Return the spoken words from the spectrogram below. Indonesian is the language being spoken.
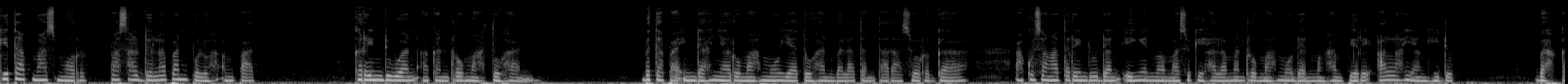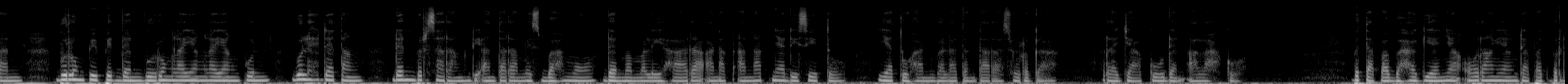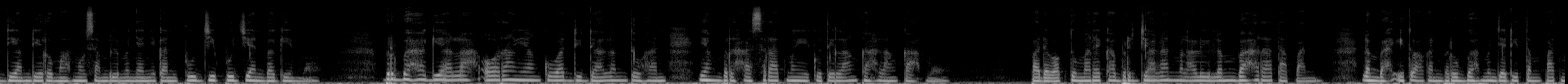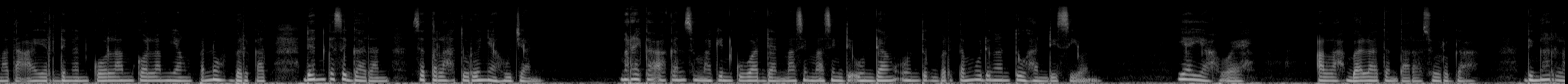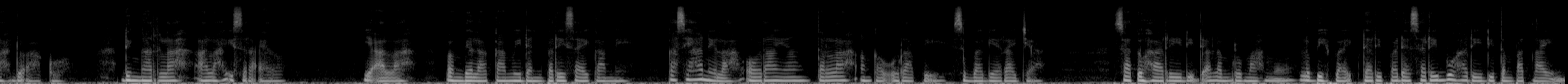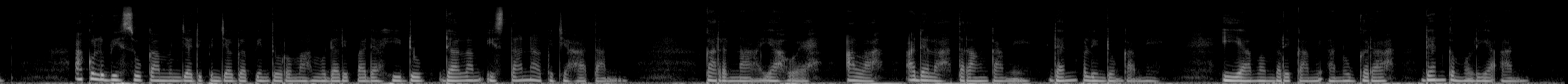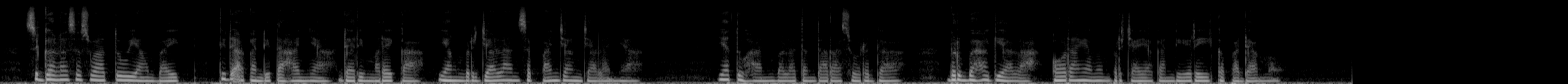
Kitab Mazmur pasal 84 Kerinduan akan rumah Tuhan. Betapa indahnya rumahmu ya Tuhan bala tentara surga. Aku sangat rindu dan ingin memasuki halaman rumahmu dan menghampiri Allah yang hidup. Bahkan burung pipit dan burung layang-layang pun boleh datang dan bersarang di antara mesbahmu dan memelihara anak-anaknya di situ, ya Tuhan bala tentara surga, Rajaku dan Allahku. Betapa bahagianya orang yang dapat berdiam di rumahmu sambil menyanyikan puji-pujian bagimu. Berbahagialah orang yang kuat di dalam Tuhan yang berhasrat mengikuti langkah-langkahmu. Pada waktu mereka berjalan melalui lembah ratapan, lembah itu akan berubah menjadi tempat mata air dengan kolam-kolam yang penuh berkat dan kesegaran setelah turunnya hujan. Mereka akan semakin kuat dan masing-masing diundang untuk bertemu dengan Tuhan di Sion. Ya Yahweh, Allah bala tentara surga, dengarlah doaku. Dengarlah Allah Israel. Ya Allah, pembela kami dan perisai kami. Kasihanilah orang yang telah engkau urapi sebagai raja. Satu hari di dalam rumahmu lebih baik daripada seribu hari di tempat lain. Aku lebih suka menjadi penjaga pintu rumahmu daripada hidup dalam istana kejahatan. Karena Yahweh, Allah, adalah terang kami dan pelindung kami. Ia memberi kami anugerah dan kemuliaan. Segala sesuatu yang baik tidak akan ditahannya dari mereka yang berjalan sepanjang jalannya. Ya Tuhan, bala tentara surga, berbahagialah orang yang mempercayakan diri kepadamu.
